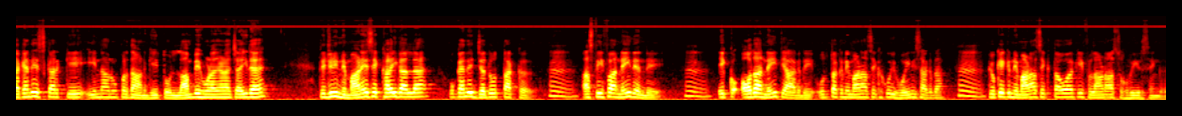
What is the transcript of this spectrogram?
ਤਾਂ ਕਹਿੰਦੇ ਇਸ ਕਰਕੇ ਇਹਨਾਂ ਨੂੰ ਪ੍ਰਧਾਨਗੀ ਤੋਂ ਲਾਂਭੇ ਹੋਣਾ ਜਾਣਾ ਚਾਹੀਦਾ ਹੈ। ਤੇ ਜਿਹੜੀ ਨਿਮਾਣੇ ਸਿੱਖ ਵਾਲੀ ਗੱਲ ਹੈ ਉਹ ਕਹਿੰਦੇ ਜਦੋਂ ਤੱਕ ਹੂੰ। ਅਸਤੀਫਾ ਨਹੀਂ ਦਿੰਦੇ ਹੂੰ। ਇੱਕ ਅਹੁਦਾ ਨਹੀਂ ਤਿਆਗਦੇ ਉਦੋਂ ਤੱਕ ਨਿਮਾਣਾ ਸਿੱਖ ਕੋਈ ਹੋ ਹੀ ਨਹੀਂ ਸਕਦਾ। ਹੂੰ। ਕਿਉਂਕਿ ਇੱਕ ਨਿਮਾਣਾ ਸਿੱਖ ਤਾਂ ਉਹ ਹੈ ਕਿ ਫਲਾਣਾ ਸੁਖਵੀਰ ਸਿੰਘ।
